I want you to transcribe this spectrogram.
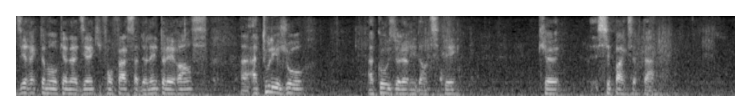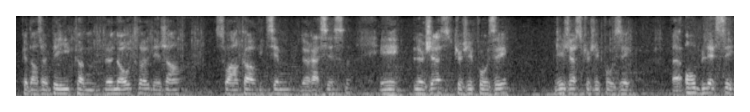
directement aux Canadiens qui font face à de l'intolérance euh, à tous les jours à cause de leur identité que c'est pas acceptable que dans un pays comme le nôtre, des gens soient encore victimes de racisme. Et le geste que j'ai posé, les gestes que j'ai posés, euh, ont blessé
